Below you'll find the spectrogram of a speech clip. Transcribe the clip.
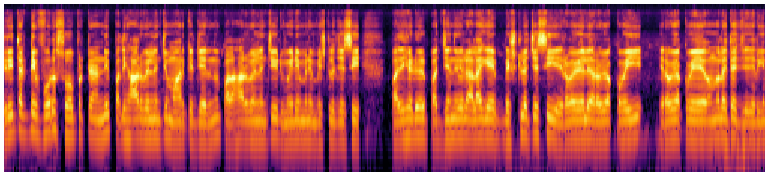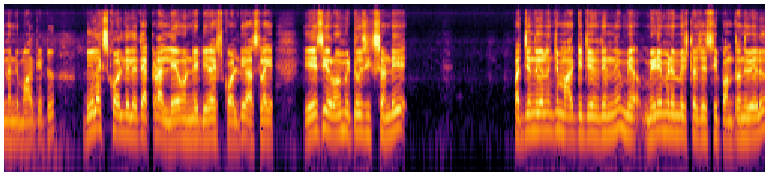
three thirty four super ten అండి. పదహారు వేల నుంచి మార్కెట్ జరిగింది. పదహారు వేల నుంచి ఇటు మీడియం మీడియం బెస్ట్లు వచ్చేసి పదిహేడు వేలు పద్దెనిమిది వేలు అలాగే బెస్ట్లు వచ్చేసి ఇరవై వేలు ఇరవై ఒక్క వెయ్యి ఇరవై ఒక్క వెయ్యి ఐదు వందలు అయితే జరిగిందండి మార్కెట్. డీలక్స్ క్వాలిటీలు అయితే ఎక్కడ లేవండి. డీలక్స్ క్వాలిటీ అసలు ఏసీ రోమి టూ సిక్స్ అండి. పద్దెనిమిది వేల నుంచి మార్కెట్ జరిగింది మీడియం మీడియం బెస్ట్లో వచ్చేసి పంతొమ్మిది వేలు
